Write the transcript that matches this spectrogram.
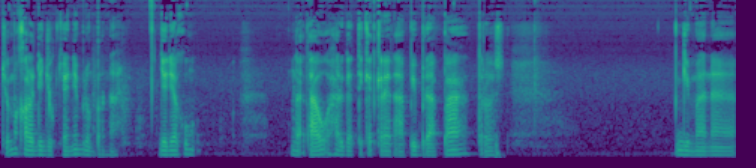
Cuma kalau di Jogja ini belum pernah jadi aku nggak tahu harga tiket kereta api berapa terus gimana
